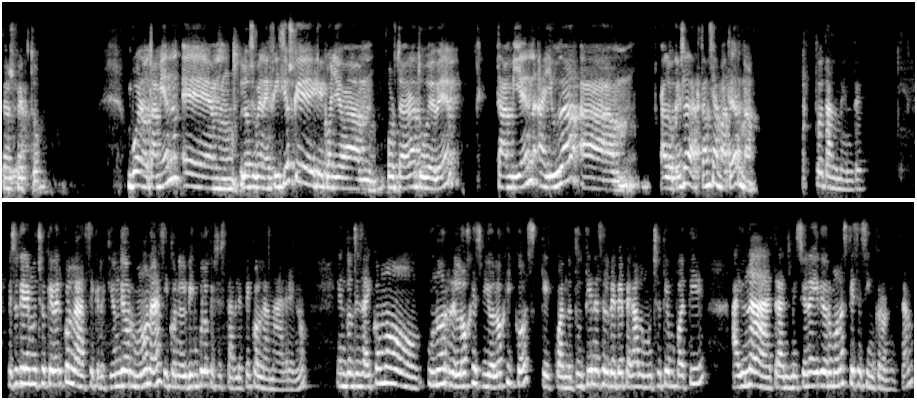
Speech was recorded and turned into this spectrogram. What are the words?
Perfecto. Bueno, también em, los beneficios que, que conllevan portar a tu bebé también ayuda a, a lo que es la lactancia materna. Totalmente. Eso tiene mucho que ver con la secreción de hormonas y con el vínculo que se establece con la madre, ¿no? Entonces hay como unos relojes biológicos que cuando tú tienes el bebé pegado mucho tiempo a ti, hay una transmisión ahí de hormonas que se sincronizan.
